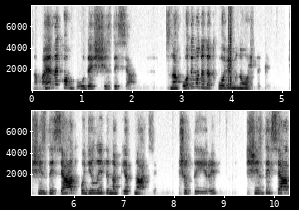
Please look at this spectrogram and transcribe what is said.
знаменником буде 60. Знаходимо додаткові множники. 60 поділити на 15 – 4. 60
